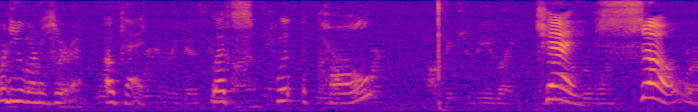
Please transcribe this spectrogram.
Or do you want to hear it? Okay. Let's split the call. Okay, so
